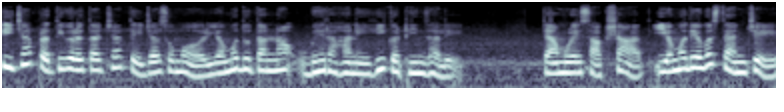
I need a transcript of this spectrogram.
तिच्या प्रतिव्रताच्या तेजासमोर यमदूतांना उभे राहणेही कठीण झाले. त्यामुळे साक्षात यमदेवच त्यांचे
